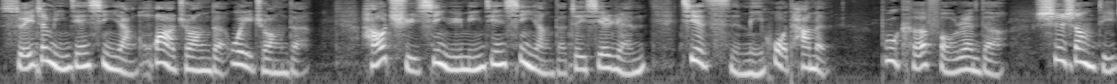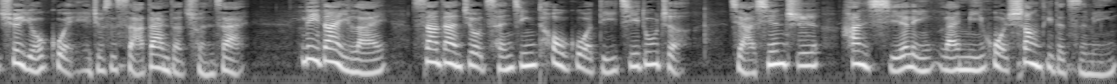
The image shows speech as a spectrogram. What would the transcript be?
随着民间信仰化妆的、伪装的。好取信于民间信仰的这些人，借此迷惑他们。不可否认的，世上的确有鬼，也就是撒旦的存在。历代以来，撒旦就曾经透过敌基督者、假先知和邪灵来迷惑上帝的子民。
